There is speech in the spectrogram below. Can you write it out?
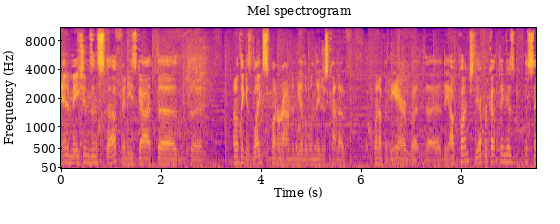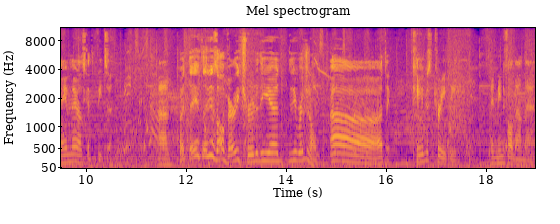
animations and stuff, and he's got the the. I don't think his legs spun around in the other one. They just kind of went up in the air. But the the up punch, the uppercut thing is the same there. Let's get the pizza. Um, but it is all very true to the uh, the original. Oh, that cave is creepy. Didn't mean to fall down that.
